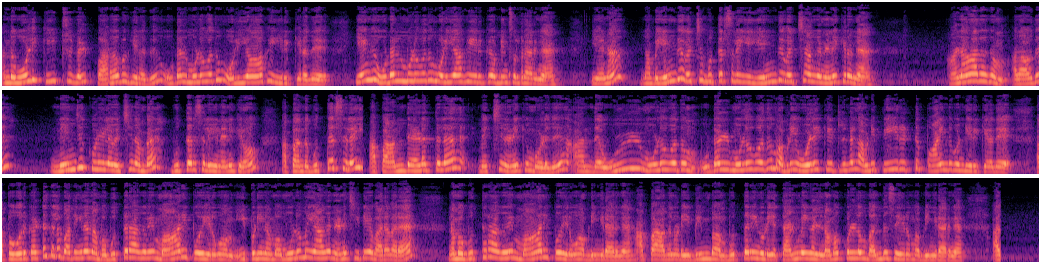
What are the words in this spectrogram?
அந்த ஒளி கீற்றுகள் பரவுகிறது. உடல் முழுவதும் ஒளியாக இருக்கிறது. ஏங்க உடல் முழுவதும் ஒளியாக இருக்கு அப்படின்னு சொல்றாருங்க? ஏன்னா நம்ம எங்க வச்சு புத்தர் சிலையை எங்க வச்சு அங்க நினைக்கிறோங்க? அநாதகம் அதாவது நெஞ்சு குழியில வச்சு நம்ம புத்தர் சிலையை நினைக்கிறோம். அப்ப அந்த புத்தர் சிலை அப்ப அந்த இடத்துல வச்சு நினைக்கும் பொழுது அந்த உள் முழுவதும் உடல் முழுவதும் அப்படியே ஒளிக்கீற்றுகள் அப்படி பீரிட்டு பாய்ந்து கொண்டிருக்கிறது. அப்ப ஒரு கட்டத்துல பாத்தீங்கன்னா நம்ம புத்தராகவே மாறி போயிருவோம். இப்படி நம்ம முழுமையாக நினைச்சுக்கிட்டே வர வர நம்ம புத்தராகவே மாறி போயிருவோம் அப்படிங்கிறாருங்க. அப்ப அதனுடைய பிம்பம் புத்தரினுடைய தன்மைகள் நமக்குள்ளும் வந்து சேரும் அப்படிங்கிறாருங்க.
